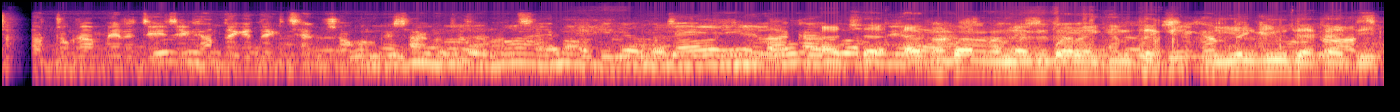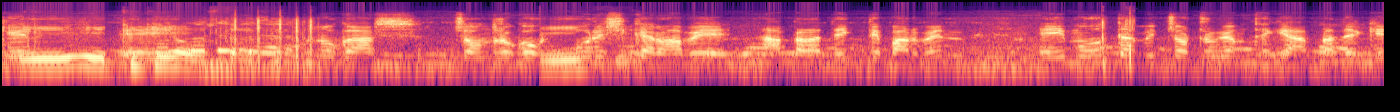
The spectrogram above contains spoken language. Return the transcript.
চট্টগ্রামের যে যেখান থেকে দেখছেন সকলকে স্বাগত জানাচ্ছি। আচ্ছা একবার একবার এখান থেকে রিয়েল ভিউ দেখাই দিই। এই এই ঠিকই অবস্থা আছে। পূর্ণগাস চন্দ্রগড় পরিষ্কার ভাবে আপনারা দেখতে পারবেন। এই মুহূর্তে আমি চট্টগ্রাম থেকে আপনাদেরকে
